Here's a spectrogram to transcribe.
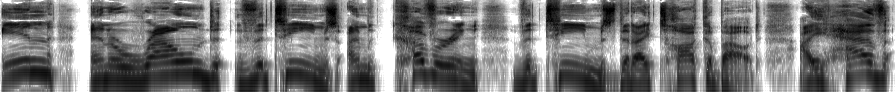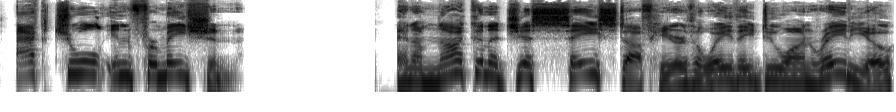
in and around the teams. I'm covering the teams that I talk about. I have actual information. And I'm not going to just say stuff here the way they do on radio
